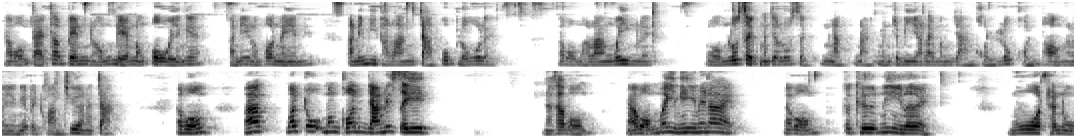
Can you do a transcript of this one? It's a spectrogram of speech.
นะผมแต่ถ้าเป็นของเหรียญหลวงปู่อย่างเงี้ย อันนี้หลวงพ่อเนนอันนี้มีพลังจับปุ๊บรู้เลยนะผมพลังวิ่งเลยผมรู้สึกมันจะรู้สึกหนักหนักมันจะมีอะไรบางอย่างขนลุกขนพองอะไรอย่างเงี้ยเป็นความเชื่อนะจ๊ะครับผมนะวัตถุมงคลอย่างที่สี่นะครับผมนะผมไม่มีไม่ได้นะผมก็คือนี่เลย วัวธนู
